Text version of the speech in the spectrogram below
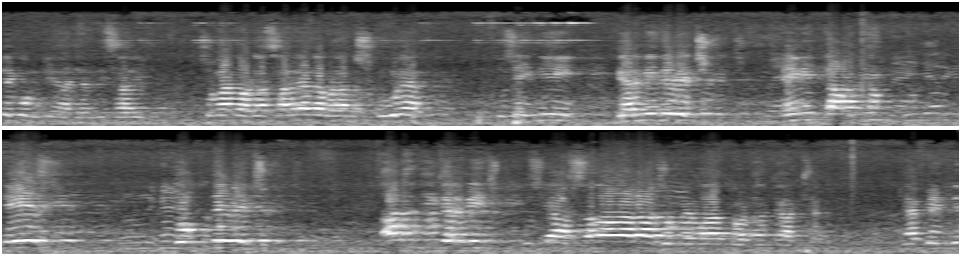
ਤੇ ਘੁੰਮ ਕੇ ਆ ਜਾਂਦੀ ਸਾਰੀ। ਸੋ ਮੈਂ ਤੁਹਾਡਾ ਸਾਰਿਆਂ ਦਾ ਬੜਾ ਮਸ਼ਕੂਰ ਹੈ। ਤੁਸੀਂ ਇੰਨੀ ਗਰਮੀ ਦੇ ਵਿੱਚ ਇੰਨੀ ਤਪਦੀ ਤੇਜ਼ ਧੁੱਪ ਦੇ ਵਿੱਚ ਅੱਜ ਦੀ ਗਰਮੀ ਚ ਤੁਸੀਂ ਆ ਸਾਰਾ ਜ਼ਿੰਮੇਵਾਰ ਤੁਹਾਡਾ ਇਕੱਠ ਹੈ। ਮੈਂ ਪਿੰਡ ਦੇ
